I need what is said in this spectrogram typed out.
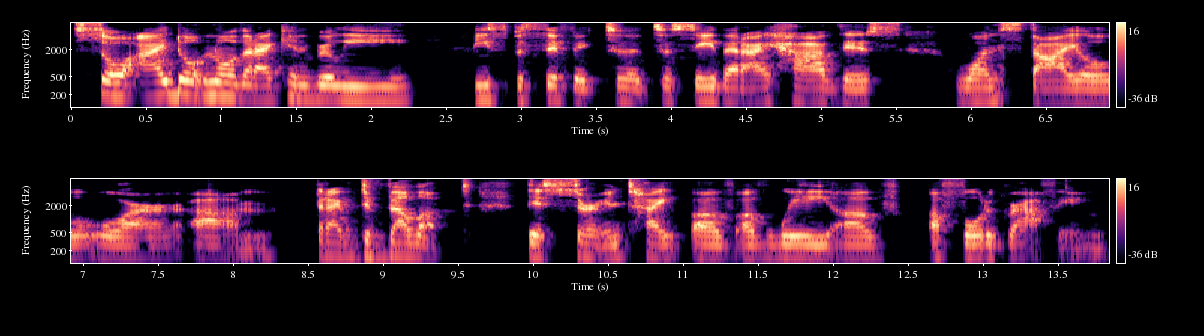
So I don't know that I can really be specific to to say that I have this one style or um, that I've developed this certain type of of way of of photographing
